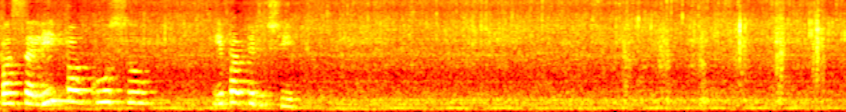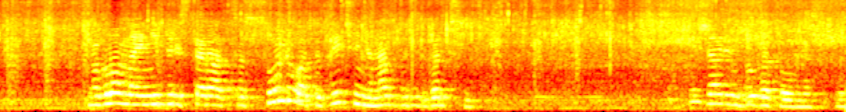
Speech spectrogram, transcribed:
посолить по вкусу и поперчить. Но главное не перестараться с солью, а то печень у нас будет горчить. И жарим до готовности.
